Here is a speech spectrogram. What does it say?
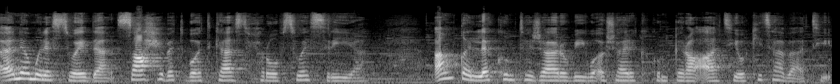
أنا منى السويدان صاحبة بودكاست حروف سويسرية. أنقل لكم تجاربي وأشارككم قراءاتي وكتاباتي.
